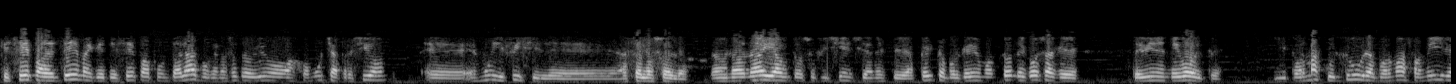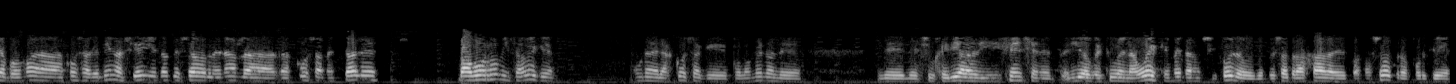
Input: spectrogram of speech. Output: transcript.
que sepa del tema y que te sepa apuntalar, porque nosotros vivimos bajo mucha presión, eh, es muy difícil eh, hacerlo solo. No, no, no hay autosuficiencia en este aspecto porque hay un montón de cosas que te vienen de golpe. Y por más cultura, por más familia, por más cosas que tengas, si alguien no te sabe ordenar la, las cosas mentales, va vos, Romy, sabés que una de las cosas que por lo menos le, sugería a la dirigencia en el periodo que estuve en la web que metan un psicólogo que empezó a trabajar eh, con nosotros, porque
